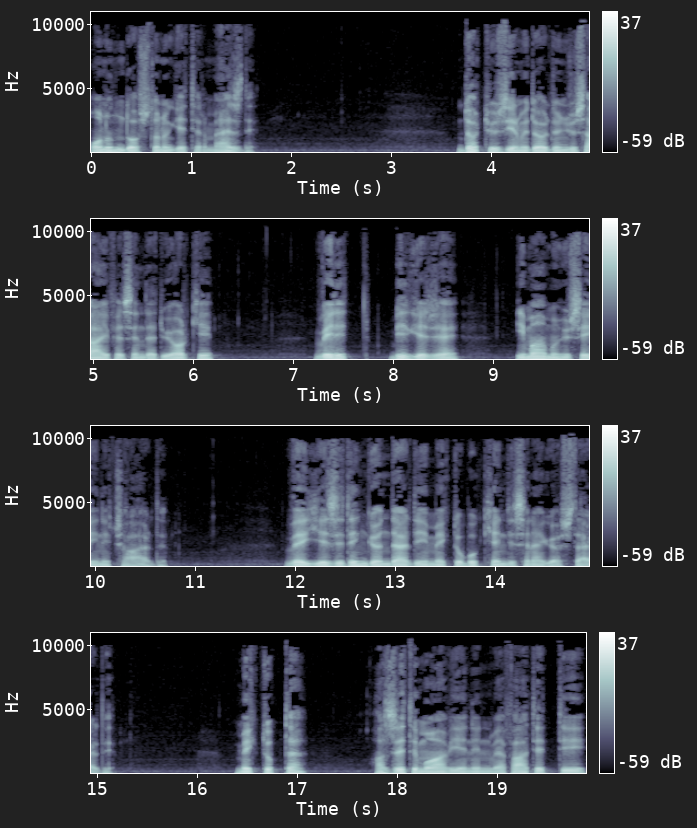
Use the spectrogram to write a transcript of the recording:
onun dostunu getirmezdi. 424. sayfasında diyor ki: Velid bir gece İmamı Hüseyin'i çağırdı ve Yezid'in gönderdiği mektubu kendisine gösterdi. Mektupta Hazreti Muaviye'nin vefat ettiği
